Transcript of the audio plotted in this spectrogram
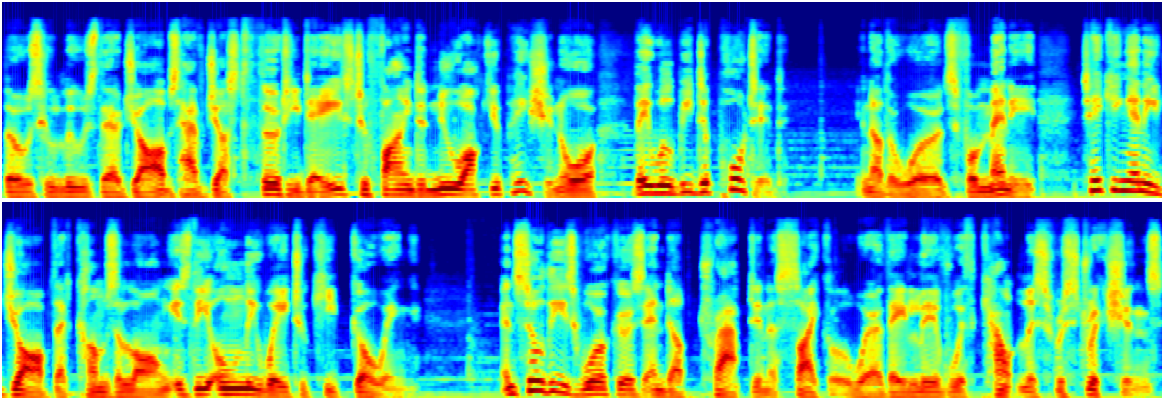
Those who lose their jobs have just 30 days to find a new occupation or they will be deported. In other words, for many, taking any job that comes along is the only way to keep going. And so these workers end up trapped in a cycle where they live with countless restrictions,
